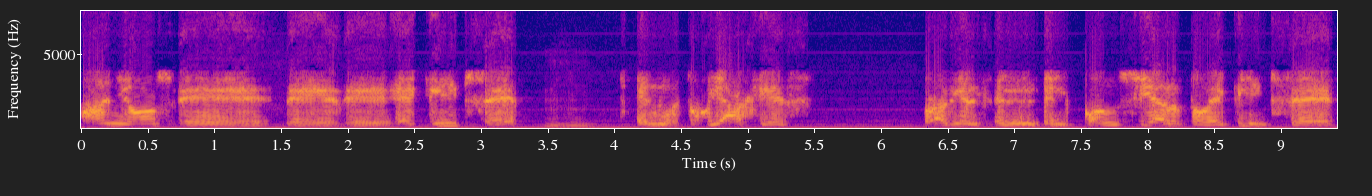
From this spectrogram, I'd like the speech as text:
años eh, de, eclipse, en nuestros viajes, por ahí el, el, concierto de eclipse,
